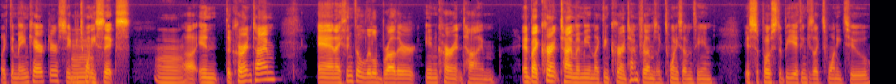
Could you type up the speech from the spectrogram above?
like the main character. So he'd be Mm. 26 Mm, uh, in the current time, and I think the little brother in current time, and by current time I mean like the current time for them is like 2017, is supposed to be I think he's like 22,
